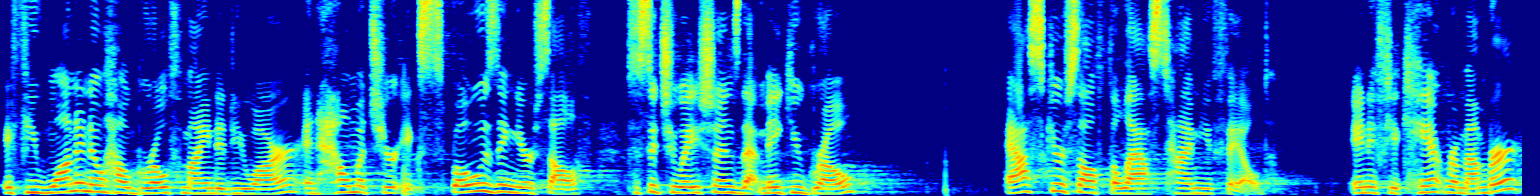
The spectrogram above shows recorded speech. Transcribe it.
If you want to know how growth minded you are and how much you're exposing yourself to situations that make you grow, ask yourself the last time you failed. And if you can't remember,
